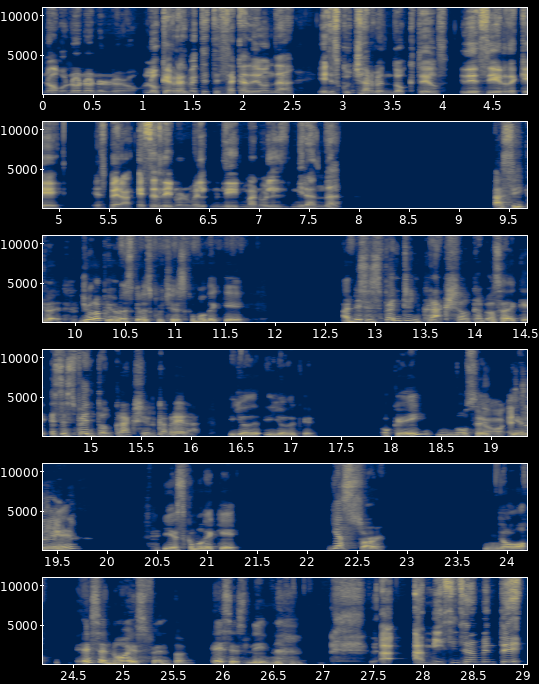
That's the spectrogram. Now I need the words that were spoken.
No, no, no, no, no, no. Lo que realmente te saca de onda es escucharlo en DuckTales y decir de que, espera, ¿este es Lin Manuel, Manuel Miranda? Así que yo la primera vez que lo escuché es como de que and this is Fenton Crackshell, Cab-", o sea, de que este es Fenton Crackshell Cabrera. Y yo, de- y yo de que, ok, no sé No, este quién es Lin. es. Y es como de que, yes, sir. No, ese no es Fenton, ese es Lynn. A, a mí, sinceramente,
